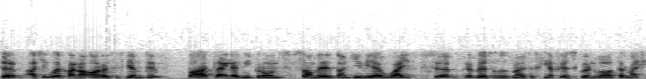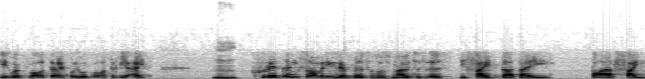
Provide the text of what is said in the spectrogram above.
So, as jy oorgaan na ARO-stelsel toe, baie kleiner mikrons saam met dan jy weer waste. So, reverse osmosis gee vir jou skoon water, maar gee ook water, hy gooi ook water weer uit. Hmm. Groot ding saam met die reverse osmosis is die feit dat hy baie fyn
